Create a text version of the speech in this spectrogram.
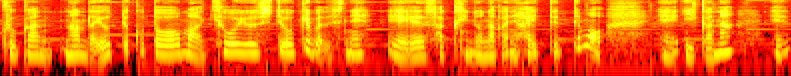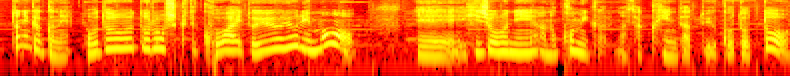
空間なんだよってことを、まあ、共有しておけばですね、えー、作品の中に入っていっても、えー、いいかな、えとにかくねおどろおどろしくて怖いというよりも、え非常にあのコミカルな作品だということと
